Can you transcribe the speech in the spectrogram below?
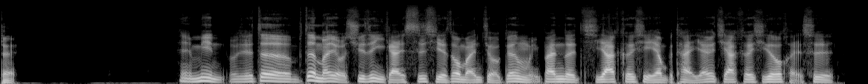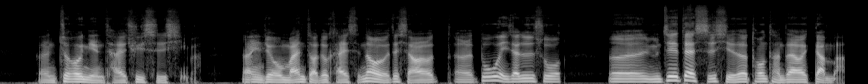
对，嘿，命，我觉得这这蛮有趣，是你该实习的时候蛮久，跟我们一般的其他科系一样不太一样，因为其他科系都很是嗯最后一年才去实习嘛。那你就蛮早就开始。那我在想要呃多问一下，就是说，呃，你们这些在实习的时候，通常在会干嘛？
